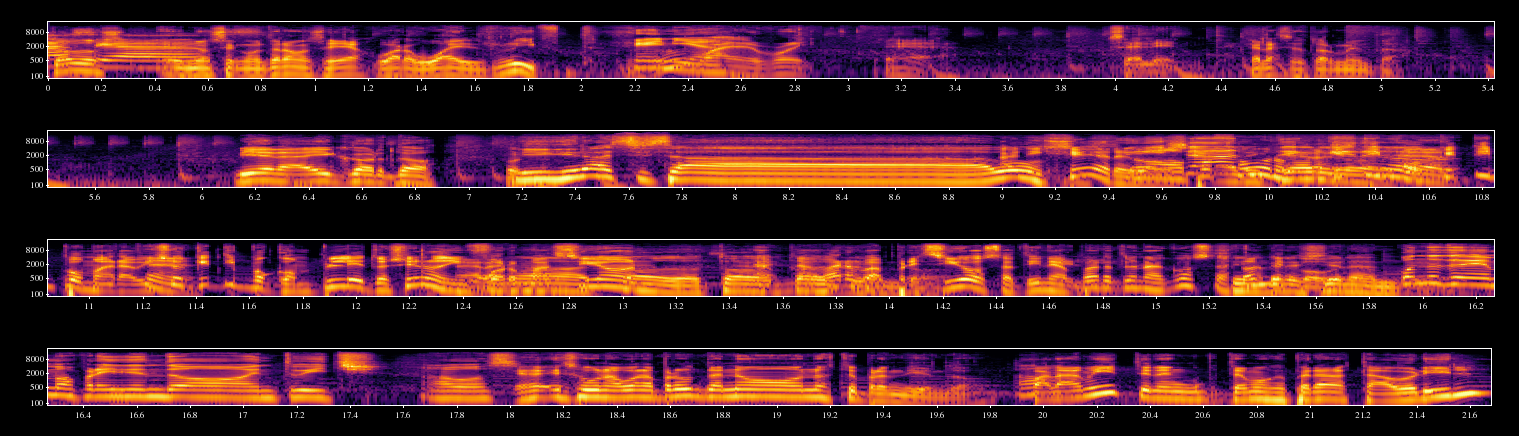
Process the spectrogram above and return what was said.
todos eh, nos encontramos allá a jugar Wild Rift. Genial. Wild Rift. Eh, excelente. Gracias, Tormenta. Bien ahí, corto. Y gracias a vos. Ani Gergo. Y ya, por ¿Qué tipo, qué tipo maravilloso, qué tipo completo, lleno de Claro. información. No, todo, todo, una todo el barba tiempo. preciosa, tiene aparte una cosa. Sí, ¿Dónde impresionante. ¿Cuándo te vemos prendiendo en Twitch a vos? Eh, Es una buena pregunta. No, no estoy prendiendo. Ah. Para mí tienen- tenemos que esperar hasta abril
